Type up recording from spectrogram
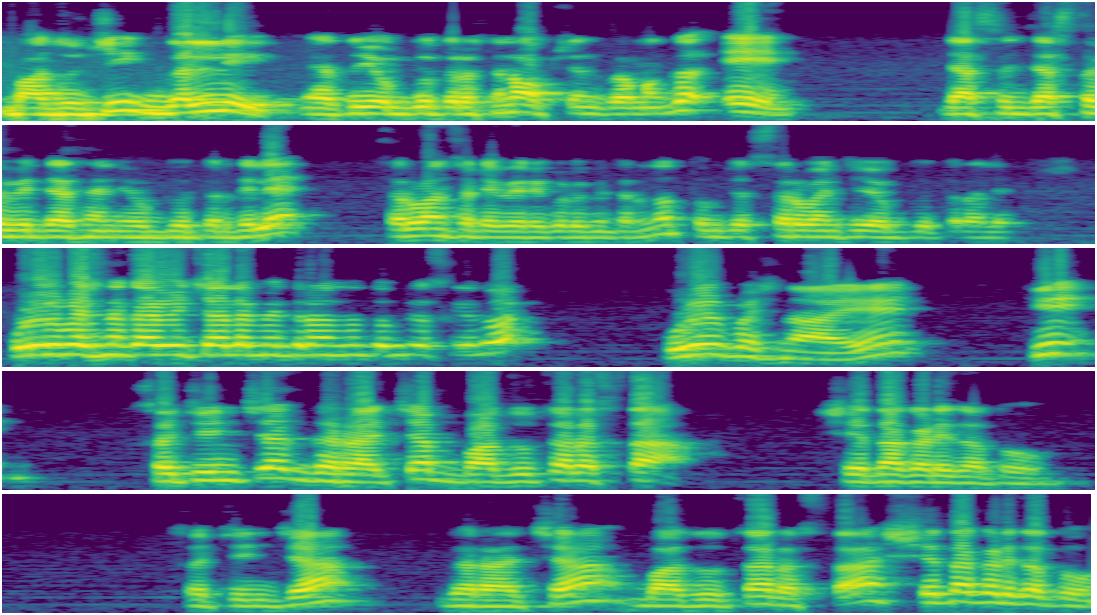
बाजूची गल्ली याचं योग्य उत्तर असताना ऑप्शन क्रमांक ए जास्तीत जास्त विद्यार्थ्यांनी योग्य उत्तर दिले सर्वांसाठी व्हेरी गुड मित्रांनो तुमच्या सर्वांचे योग्य उत्तर आले. पुढील प्रश्न काय विचारला मित्रांनो तुमच्या स्क्रीनवर पुढील प्रश्न आहे की सचिनच्या घराच्या बाजूचा रस्ता शेताकडे जातो. सचिनच्या घराच्या बाजूचा रस्ता शेताकडे जातो.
